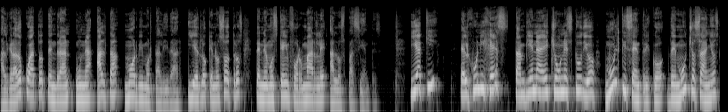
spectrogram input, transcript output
al grado 4 tendrán una alta morbimortalidad y es lo que nosotros tenemos que informarle a los pacientes. Y aquí el JUNIGES también ha hecho un estudio multicéntrico de muchos años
